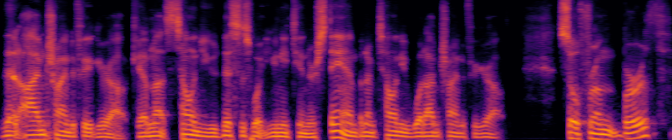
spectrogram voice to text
that I'm trying to figure out. Okay, I'm not telling you this is what you need to understand, but I'm telling you what I'm trying to figure out. So from birth,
